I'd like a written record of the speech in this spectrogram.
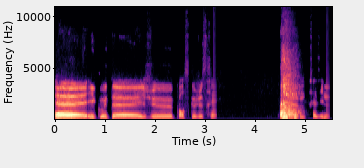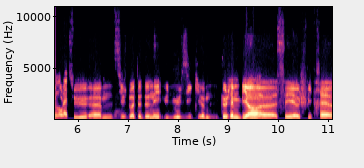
Euh, Écoute, je pense que je serais euh, très innovant là-dessus. Euh, si je dois te donner une musique euh, que j'aime bien, c'est, je suis très,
